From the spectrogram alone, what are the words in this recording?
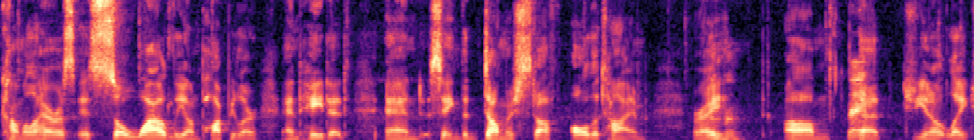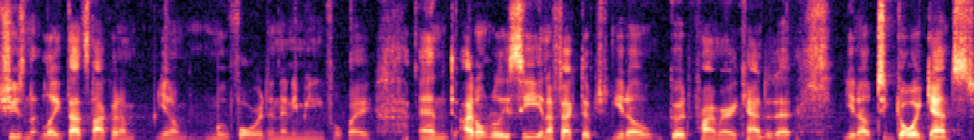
Kamala Harris is so wildly unpopular and hated and saying the dumbest stuff all the time, right? Um, Right. That you know, like she's n- like that's not going to you know move forward in any meaningful way, and I don't really see an effective you know good primary candidate, you know, to go against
